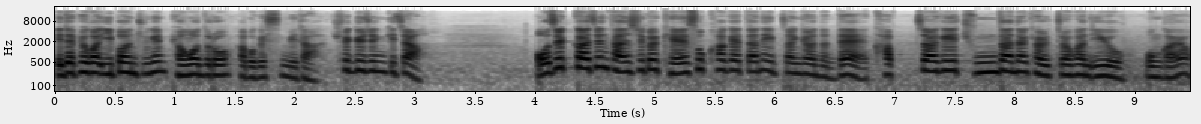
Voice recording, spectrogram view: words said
이 대표가 입원 중인 병원으로 가보겠습니다. 최규진 기자. 어제까진 단식을 계속하겠다는 입장이었는데 갑자기 중단을 결정한 이유 뭔가요?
